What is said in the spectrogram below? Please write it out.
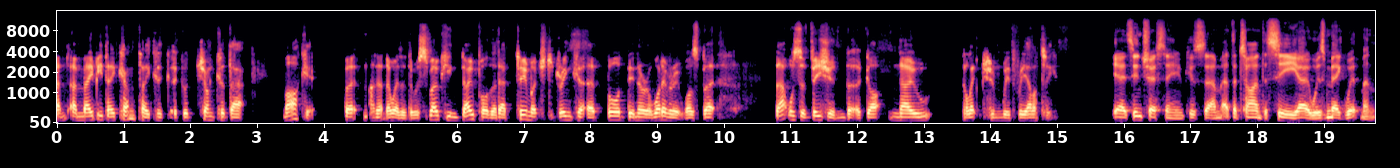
And, and maybe they can take a, a, good chunk of that market. But I don't know whether they were smoking dope or that had too much to drink at a board dinner or whatever it was. But that was a vision that had got no connection with reality. Yeah, it's interesting because um, at the time the CEO was Meg Whitman.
